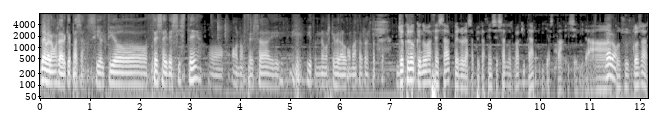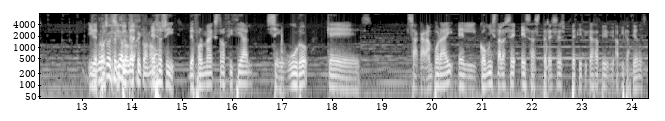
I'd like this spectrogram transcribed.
Ya veremos a ver qué pasa. Si el tío cesa y desiste o, o no cesa y, y tendremos que ver algo más al respecto. Yo creo que no va a cesar, pero las aplicaciones esas las va a quitar y ya está. Y seguirá Claro. con sus cosas. Y Yo creo después que sería lo te- lógico, ¿no? Eso sí, de forma extraoficial, seguro que sacarán por ahí el cómo instalarse esas tres específicas apli- aplicaciones.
